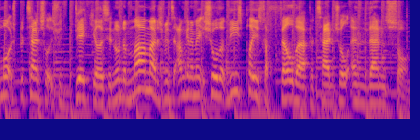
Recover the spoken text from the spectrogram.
much potential, it's ridiculous, and under my management, I'm going to make sure that these players fulfill their potential and then some.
